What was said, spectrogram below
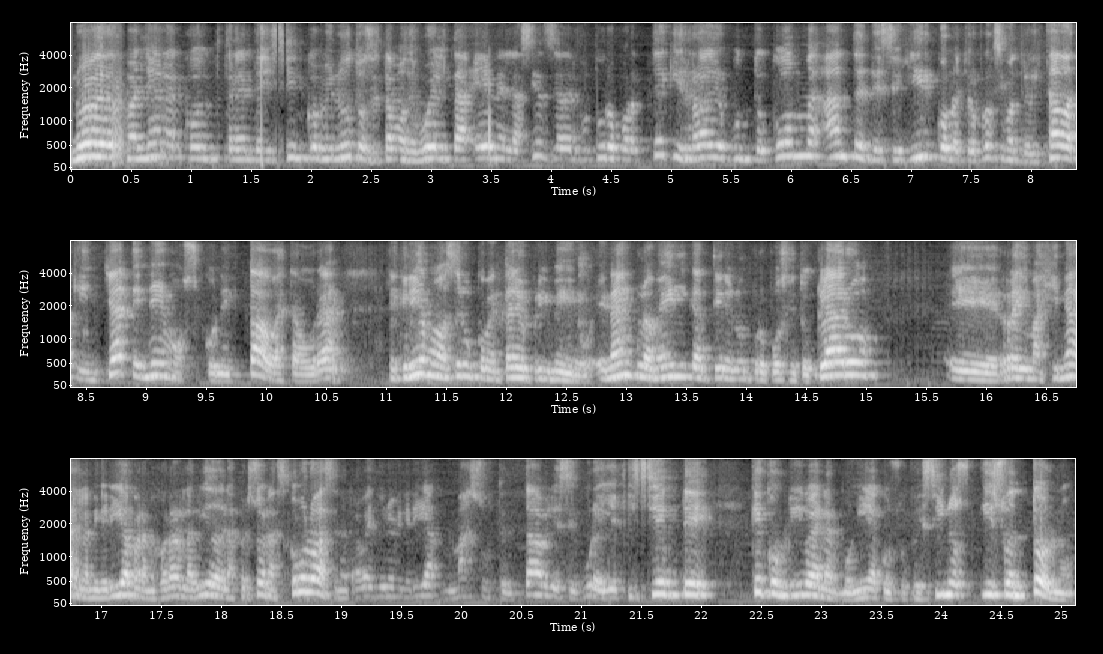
9 de la mañana con 35 minutos. Estamos de vuelta en La Ciencia del Futuro por texradio.com. Antes de seguir con nuestro próximo entrevistado, a quien ya tenemos conectado a esta hora, les queríamos hacer un comentario primero. En Anglo American tienen un propósito claro, eh, reimaginar la minería para mejorar la vida de las personas. ¿Cómo lo hacen? A través de una minería más sustentable, segura y eficiente que conviva en armonía con sus vecinos y su entorno.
